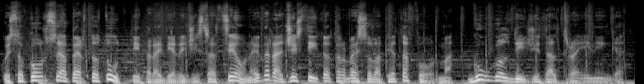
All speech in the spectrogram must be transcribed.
Questo corso è aperto a tutti, previa registrazione, e verrà gestito attraverso la piattaforma Google Digital Training.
